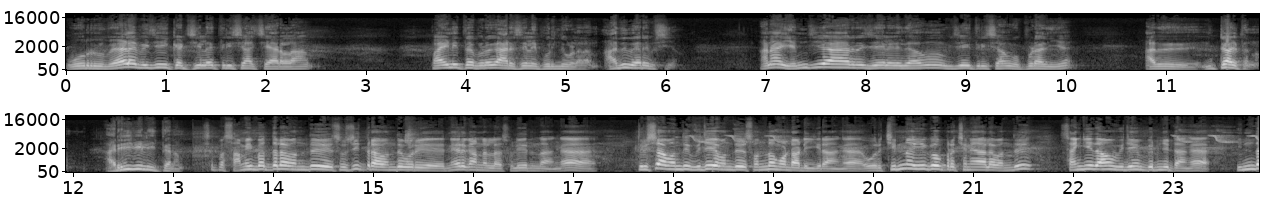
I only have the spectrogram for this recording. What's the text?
ஒரு வேளை விஜய் கட்சியில் த்ரிஷா சேரலாம். பயணித்த பிறகு அரசியலை புரிந்து கொள்ளலாம். அது வேற விஷயம். ஆனால் எம்ஜிஆர் ஜெயலலிதாவும் விஜய் த்ரிஷாவும் ஒப்பிடாதீங்க. அது முட்டாள்தனம் அறிவிலித்தனம். இப்போ சமீபத்தில் வந்து சுசித்ரா வந்து ஒரு நேர்காணலில் சொல்லியிருந்தாங்க. த்ரிஷா வந்து விஜய் வந்து சொந்தம் கொண்டாடிக்கிறாங்க. ஒரு சின்ன ஈகோ பிரச்சனையால் வந்து சங்கீதாவும் விஜயும் பிரிஞ்சுட்டாங்க. இந்த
